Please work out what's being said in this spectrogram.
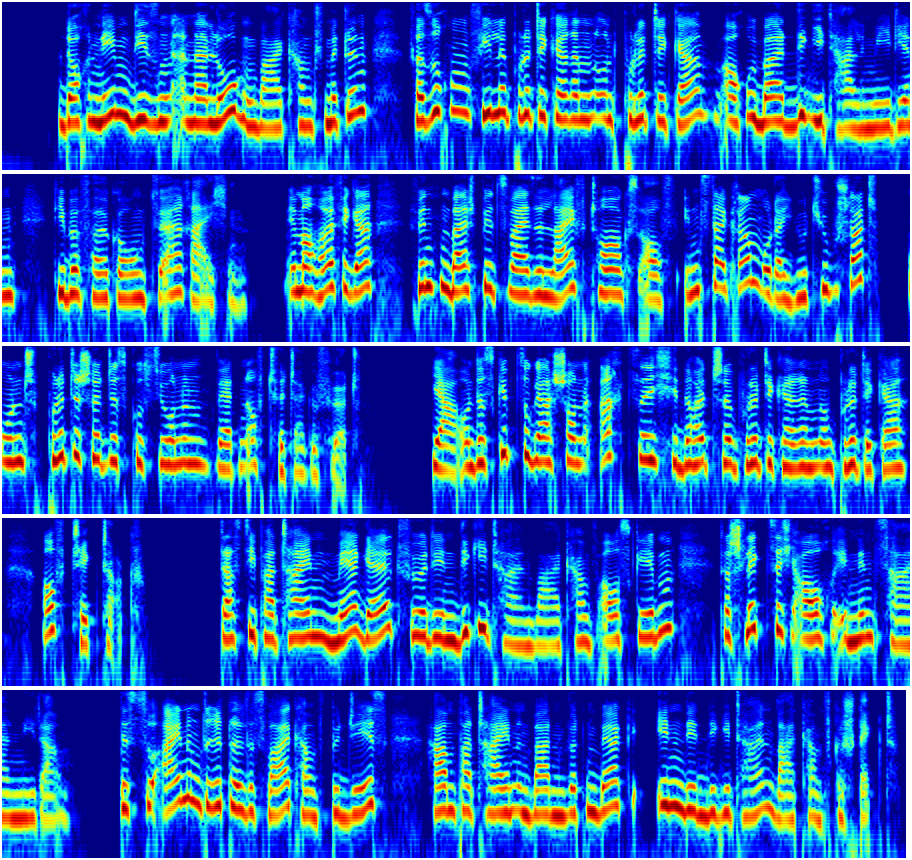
Doch neben diesen analogen Wahlkampfmitteln versuchen viele Politikerinnen und Politiker auch über digitale Medien die Bevölkerung zu erreichen. Immer häufiger finden beispielsweise Live-Talks auf Instagram oder YouTube statt und politische Diskussionen werden auf Twitter geführt. Ja, und es gibt sogar schon 80 deutsche Politikerinnen und Politiker auf TikTok. Dass die Parteien mehr Geld für den digitalen Wahlkampf ausgeben, das schlägt sich auch in den Zahlen nieder. Bis zu einem Drittel des Wahlkampfbudgets haben Parteien in Baden-Württemberg in den digitalen Wahlkampf gesteckt.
